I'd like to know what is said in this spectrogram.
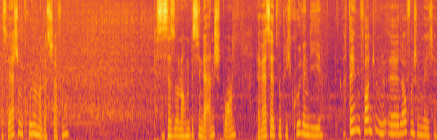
Das wäre schon cool, wenn wir das schaffen. Das ist also noch ein bisschen der Ansporn. Da wäre es halt wirklich cool, wenn die... Ach, da hinten vorne schon, äh, laufen schon welche.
